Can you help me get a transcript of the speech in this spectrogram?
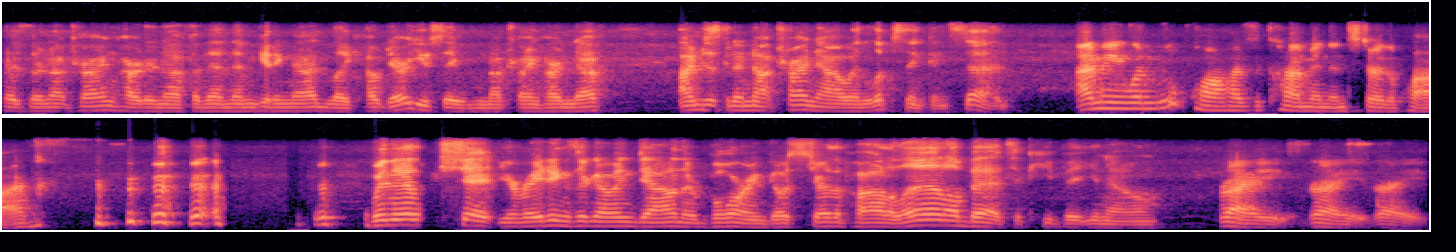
because they're not trying hard enough, and then them getting mad, like, "How dare you say I'm not trying hard enough? I'm just gonna not try now and lip sync instead." I mean, when RuPaul has to come in and stir the pot. When they're like, "Shit, your ratings are going down. They're boring. Go stir the pot a little bit to keep it, you know." right, right, right.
